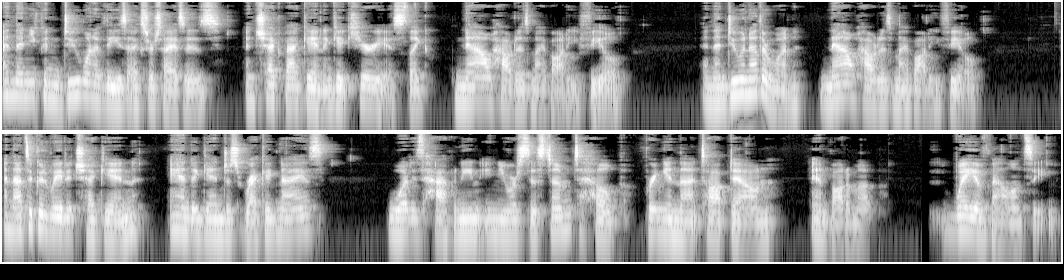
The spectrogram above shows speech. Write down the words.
And then you can do one of these exercises and check back in and get curious like, now how does my body feel? And then do another one. Now how does my body feel? And that's a good way to check in and again, just recognize what is happening in your system to help bring in that top down and bottom up way of balancing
